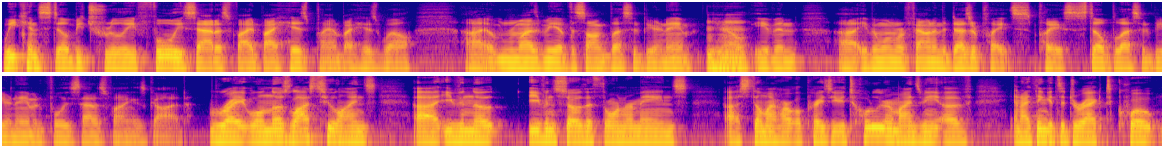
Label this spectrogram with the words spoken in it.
we can still be truly, fully satisfied by His plan, by His will. Uh, it reminds me of the song "Blessed Be Your Name." You know, even uh, even when we're found in the desert place, place, still blessed be Your name, and fully satisfying is God. Right. Well, in those last two lines, uh, even though even so the thorn remains, uh, still my heart will praise you. It totally reminds me of, and I think it's a direct quote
